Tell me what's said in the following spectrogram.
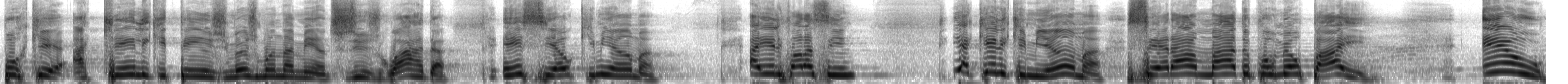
Porque aquele que tem os meus mandamentos e os guarda, esse é o que me ama. Aí ele fala assim: e aquele que me ama será amado por meu Pai. Eu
